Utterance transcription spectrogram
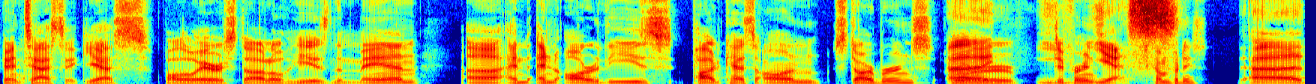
Fantastic. Yes. Follow Aristotle. He is the man. Uh, and and are these podcasts on Starburns Uh, or different yes. companies? Uh,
